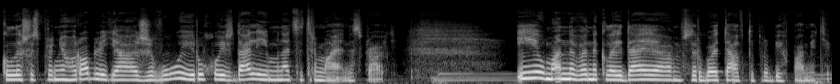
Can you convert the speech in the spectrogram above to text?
коли щось про нього роблю, я живу і рухаюсь далі, і мене це тримає насправді. І в мене виникла ідея зробити автопробіг пам'яті.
